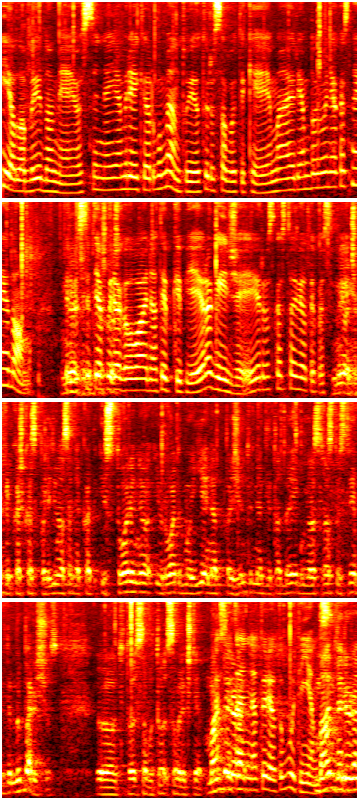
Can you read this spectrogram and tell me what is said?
jie labai domėjosi, ne jiem reikia argumentų, jie turi savo tikėjimą ir jiem daugiau niekas neįdomu. Ir ne, visi tie, kažkas... kurie galvoja ne taip, kaip jie yra gaidžiai ir viskas toje vietoje pasikeitė. Ne, čia kaip kažkas palygino sakė, kad istorinio įrodymo jie net pažintų netgi tada, jeigu juos rastų strėpdami baršius. Uh, to savo, to, savo lėkštėje. Man dar yra, neturėtų būti jiems. Man dar yra,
